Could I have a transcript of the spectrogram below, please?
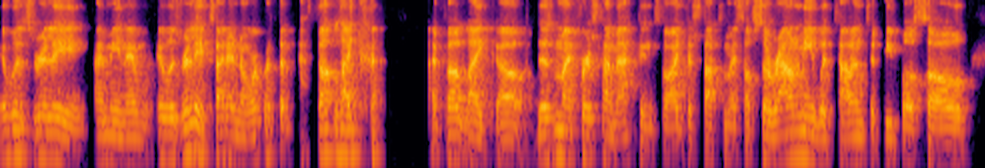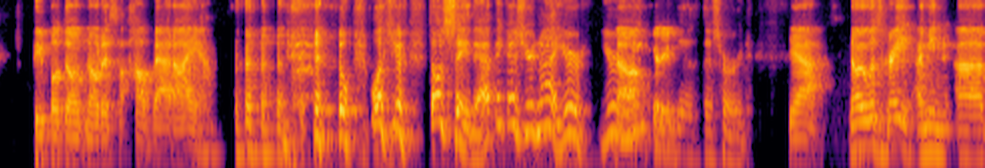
it was really. I mean, it, it was really exciting to work with them. I felt like I felt like oh, this is my first time acting, so I just thought to myself, surround me with talented people, so people don't notice how bad I am. well, you don't say that because you're not. You're you're no, leading this herd. Yeah, no, it was great. I mean, uh,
